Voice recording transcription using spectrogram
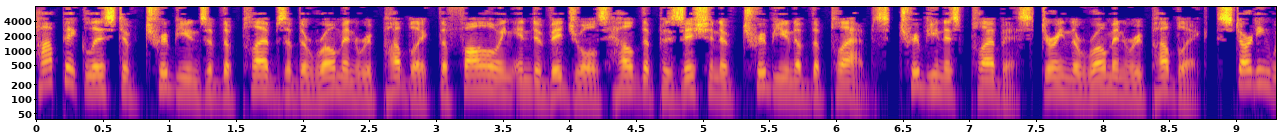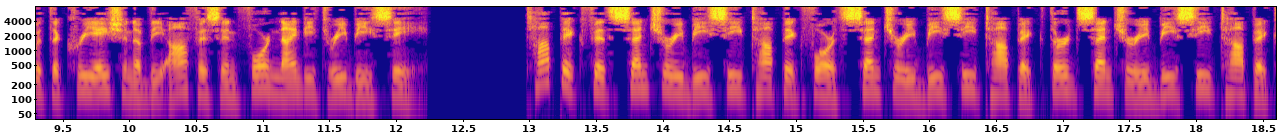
Topic list of tribunes of the plebs of the Roman Republic The following individuals held the position of tribune of the plebs tribunus plebis during the Roman Republic, starting with the creation of the office in 493 BC. Topic 5th century BC Topic 4th century BC Topic 3rd century BC Topic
